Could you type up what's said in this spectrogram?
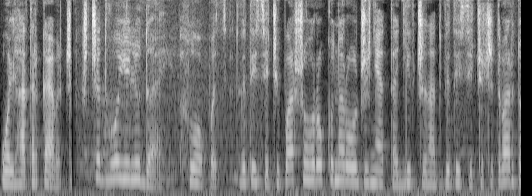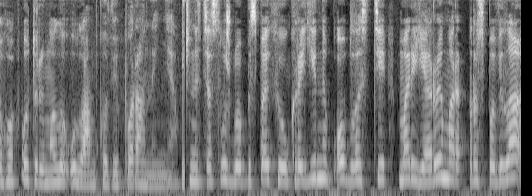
Ольга Теркевич. Ще двоє людей: хлопець 2001 року народження та дівчина 2004-го отримали уламкові поранення. Річниця служби безпеки України в області Марія Римар розповіла,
